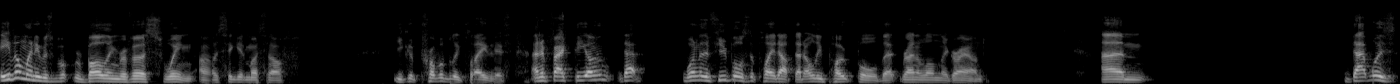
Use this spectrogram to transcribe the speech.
even when he was bowling reverse swing, I was thinking to myself, you could probably play this. And in fact, the only that one of the few balls that played up, that Ollie Pope ball that ran along the ground, um, that was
